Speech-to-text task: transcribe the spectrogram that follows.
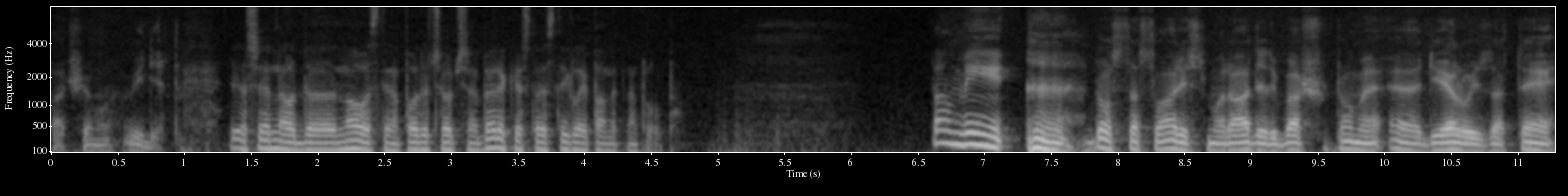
pa ćemo vidjeti još jedna od e, novosti na području općine Bereke što je stigla i pametna klupa. Pa mi dosta stvari smo radili baš u tome e, dijelu i za te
